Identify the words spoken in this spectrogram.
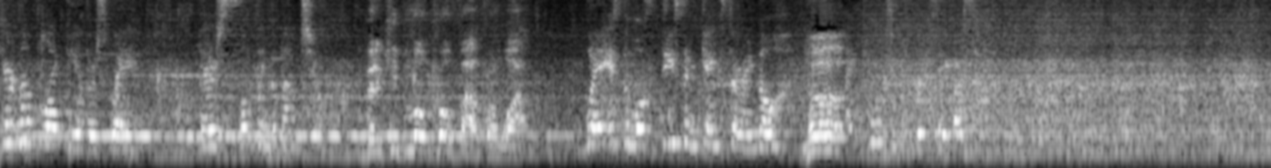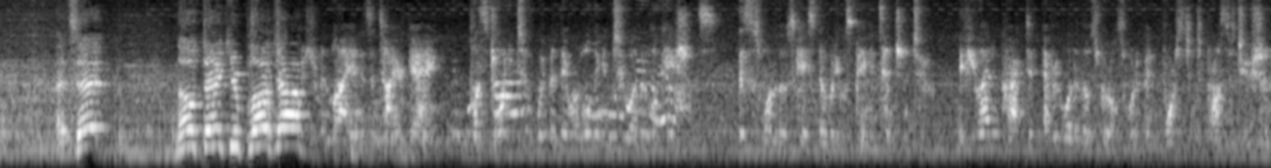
You're not like the others, Wei. There's something about you. You better keep a low profile for a while. Wei is the most decent gangster I know. I told you he would save us. That's it? No, thank you, blowjob. Fisherman Lie and his entire gang, plus 22 women they were holding in two other locations. This is one of those cases nobody was paying attention to. If you hadn't cracked it, every one of those girls would have been forced into prostitution.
